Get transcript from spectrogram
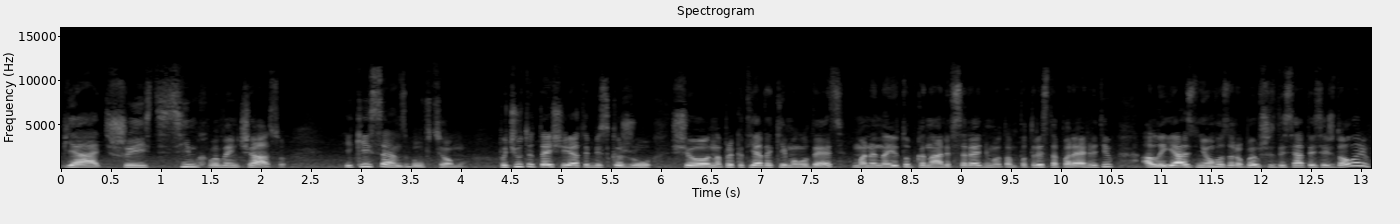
5, 6, 7 хвилин часу. Який сенс був в цьому? Почути те, що я тобі скажу, що, наприклад, я такий молодець, у мене на YouTube каналі в середньому там по 300 переглядів, але я з нього заробив 60 тисяч доларів.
